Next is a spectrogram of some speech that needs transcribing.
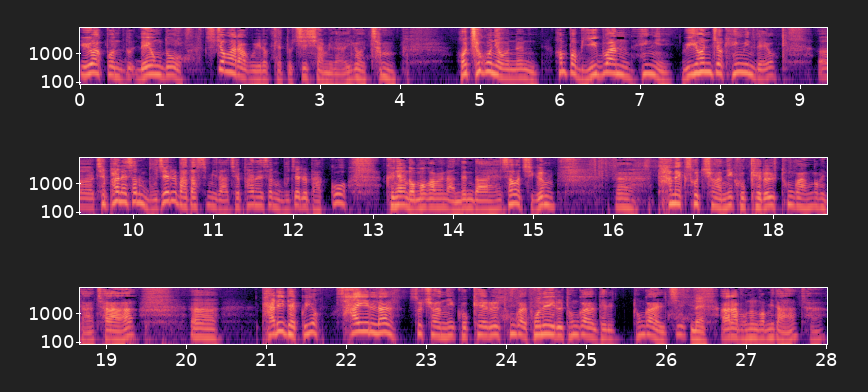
요약본 내용도 수정하라고 이렇게 또 지시합니다. 이거 참 어처구니 없는 헌법 위반 행위, 위헌적 행위인데요. 어, 재판에서는 무죄를 받았습니다. 재판에서는 무죄를 받고 그냥 넘어가면 안 된다 해서 지금 어, 탄핵 소추안이 국회를 통과한 겁니다. 자, 어, 발의됐고요. 4일날 소추안이 국회를 통과, 본회의를 통과될 통과할지 네. 알아보는 겁니다. 자,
